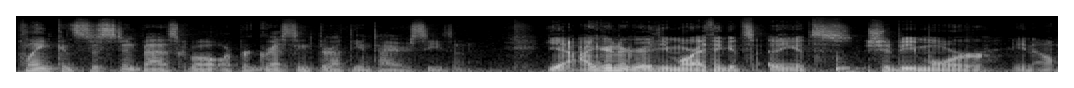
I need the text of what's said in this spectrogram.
playing consistent basketball or progressing throughout the entire season. Yeah, I couldn't agree with you more. I think it's I think it's should be more you know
